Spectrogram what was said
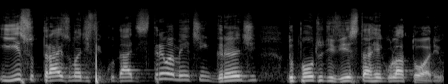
e isso traz uma dificuldade extremamente grande do ponto de vista regulatório.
